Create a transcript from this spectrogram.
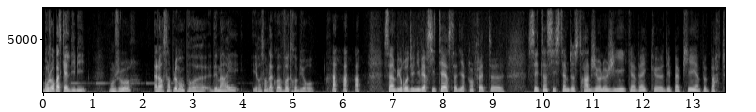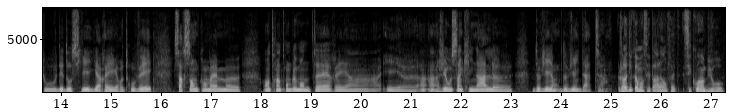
Bonjour Pascal Diby. Bonjour. Alors simplement pour euh, démarrer, il ressemble à quoi votre bureau? c'est un bureau d'universitaire, c'est-à-dire qu'en fait, euh, c'est un système de strates géologiques avec euh, des papiers un peu partout, des dossiers égarés et retrouvés. Ça ressemble quand même entre un tremblement de terre et un, et, géosynclinal de, vieille, de vieille date. J'aurais dû commencer par là en fait. C'est quoi un bureau?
